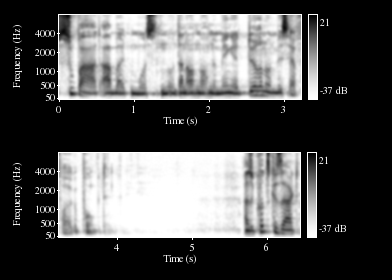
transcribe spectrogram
super hart arbeiten mussten und dann auch noch eine Menge Dürren und Misserfolge. Punkt. Also kurz gesagt,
